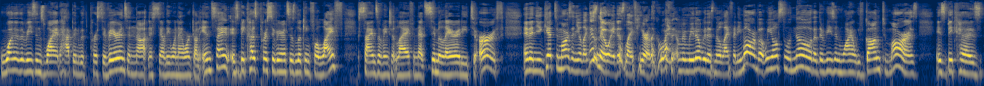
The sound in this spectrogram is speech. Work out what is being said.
one of the reasons why it happened with Perseverance and not necessarily when I worked on Insight is because Perseverance is looking for life, signs of ancient life, and that similarity to Earth. And then you get to Mars and you're like, there's no way there's life here. Like, what? I mean, we know there's no life anymore, but we also know that the reason why we've gone to Mars is because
